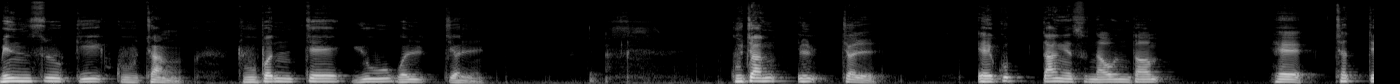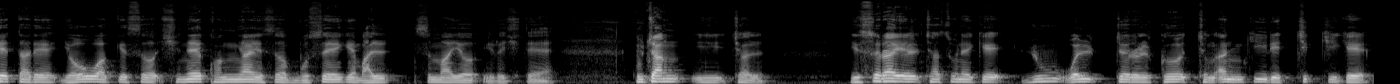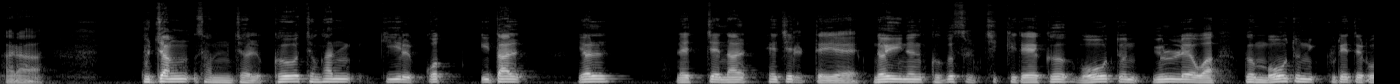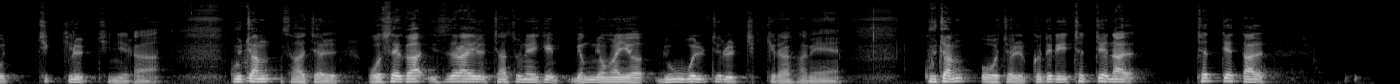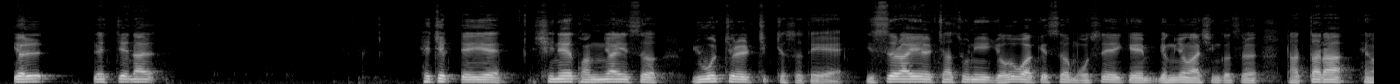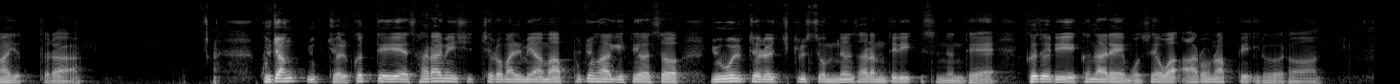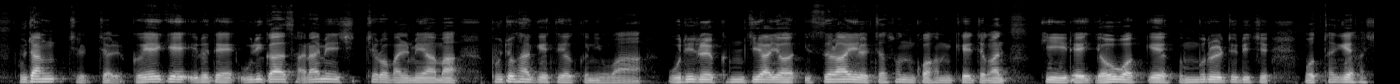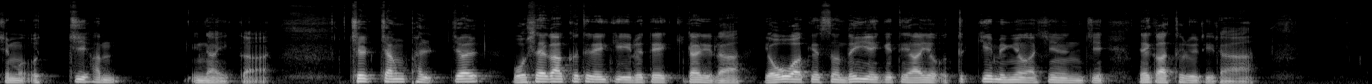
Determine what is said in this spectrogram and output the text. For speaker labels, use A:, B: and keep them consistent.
A: 민수기 9장 두 번째 유월절. 9장 1절. 애굽 땅에서 나온 다음 해 첫째 달에 여호와께서 시내 광야에서 모세에게 말씀하여 이르시되 9장 2절. 이스라엘 자손에게 유월절을 그 정한 길에 지키게 하라. 9장 3절 그 정한 길곧 이달 열 넷째 날 해질 때에 너희는 그것을 지키되 그 모든 율례와 그 모든 규례대로 지킬지니라. 9장 4절 모세가 이스라엘 자손에게 명령하여 유월절을 지키라 하매 9장 5절 그들이 첫째 날 첫째 달 열넷째 날 해질 때에 시내 광야에서 유월절을 지켰으되 이스라엘 자손이 여호와께서 모세에게 명령하신 것을 다 따라 행하였더라. 9장 6절 그때에 사람의 시체로 말미암아 부정하게 되어서 유월절을 지킬 수 없는 사람들이 있었는데 그들이 그날에 모세와 아론 앞에 이르러 9장 7절 그에게 이르되 우리가 사람의 시체로 말미암아 부정하게 되었거니와 우리를 금지하여 이스라엘 자손과 함께 정한 기일에 여호와께 헌물을 드리지 못하게 하시면 어찌함이나이까? 7장 8절 모세가 그들에게 이르되 기다리라. 여호와께서 너희에게 대하여 어떻게 명령하시는지 내가 들으리라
